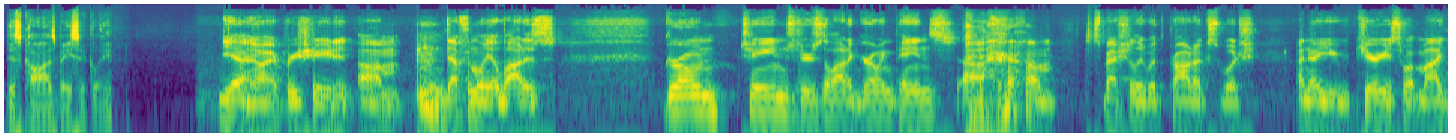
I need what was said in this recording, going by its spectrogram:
this cause basically. Yeah, no, I appreciate it. Um, definitely, a lot is grown, changed. There's a lot of growing pains, uh, um, especially with products, which I know you're curious what my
